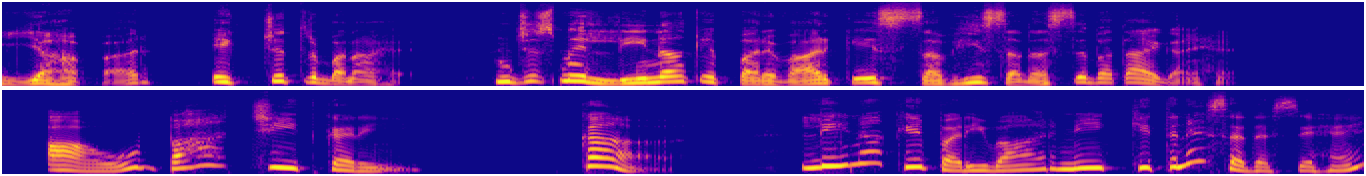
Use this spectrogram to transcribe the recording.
यहाँ पर एक चित्र बना है जिसमें लीना के परिवार के सभी सदस्य बताए गए हैं। आओ बातचीत करें। का लीना के परिवार में कितने सदस्य हैं?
